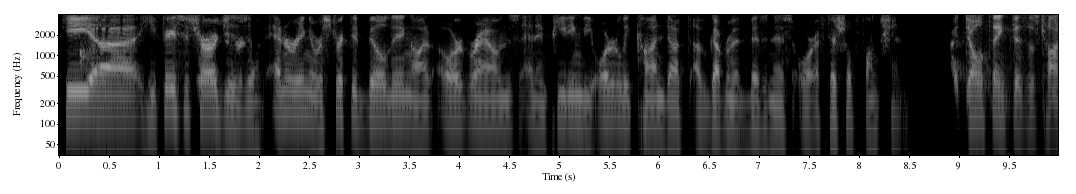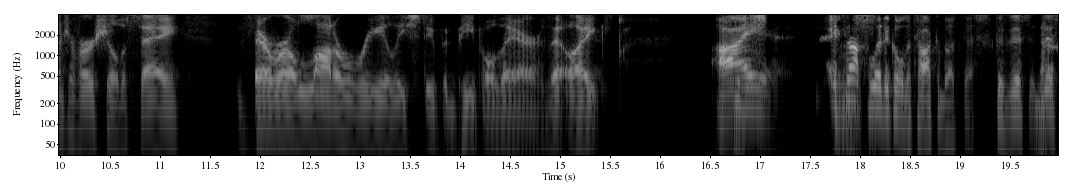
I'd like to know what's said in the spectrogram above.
He uh, he faces charges of entering a restricted building on or grounds and impeding the orderly conduct of government business or official function. I don't think this is controversial to say. There were a lot of really stupid people there that like I It's it's not political to talk about this because this this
